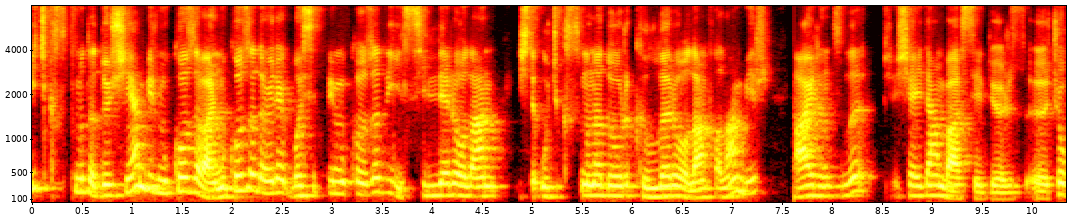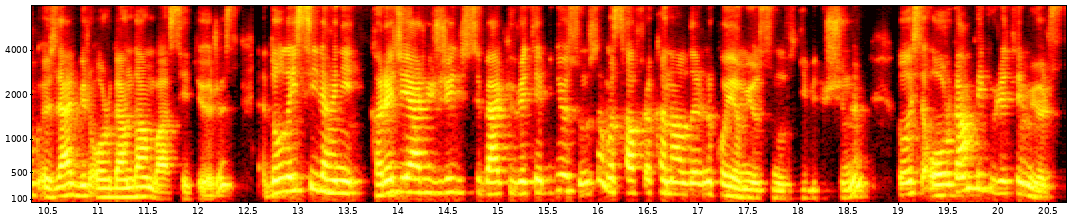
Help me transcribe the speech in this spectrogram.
İç kısmı da döşeyen bir mukoza var. Mukoza da öyle basit bir mukoza değil. Silleri olan, işte uç kısmına doğru kılları olan falan bir ayrıntılı şeyden bahsediyoruz. Ee, çok özel bir organdan bahsediyoruz. Dolayısıyla hani karaciğer hücresi belki üretebiliyorsunuz ama safra kanallarını koyamıyorsunuz gibi düşünün. Dolayısıyla organ pek üretemiyoruz.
